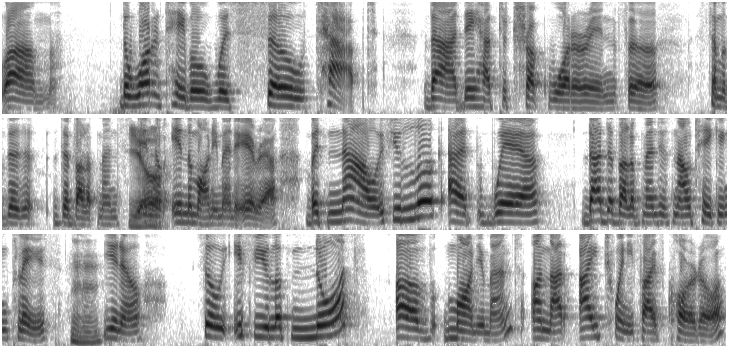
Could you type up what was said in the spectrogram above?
um, the water table was so tapped that they had to truck water in for some of the developments yeah. in, the, in the monument area. But now, if you look at where that development is now taking place, mm-hmm. you know, so if you look north of Monument on that I 25 corridor,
